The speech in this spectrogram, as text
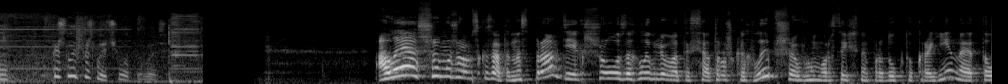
Ну, Пішли, пішли, чого ти, Леся? Але що можу вам сказати? Насправді, якщо заглиблюватися трошки глибше в гумористичний продукт України, то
